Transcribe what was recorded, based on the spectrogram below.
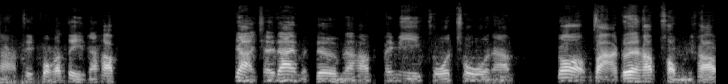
อ่าติดปกตินะครับอย่างใช้ได้เหมือนเดิมนะครับ ไม่มีโค้ดโชว์นะครับ ก็ฝากด้วยครับ ขอบคุณครับ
